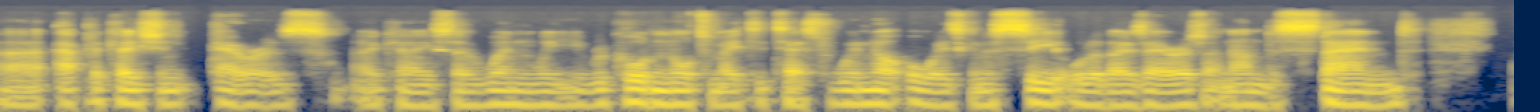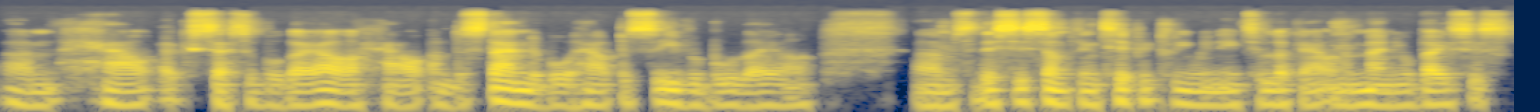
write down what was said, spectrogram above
uh, application errors. Okay, so when we record an automated test, we're not always going to see all of those errors and understand um, how accessible they are, how understandable, how perceivable they are. Um, so this is something typically we need to look at on a manual basis.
